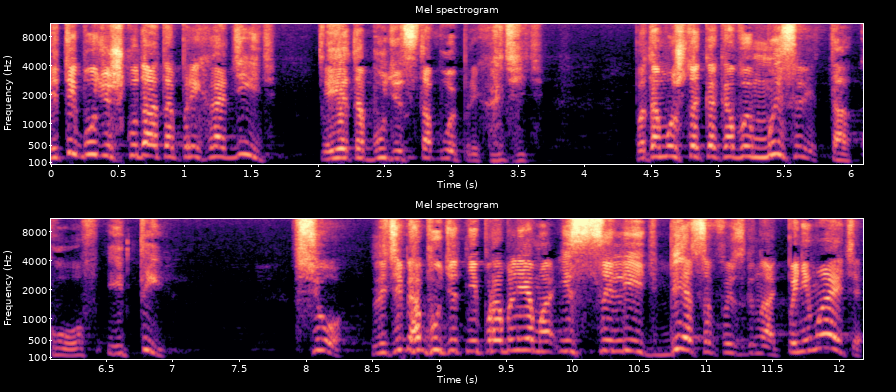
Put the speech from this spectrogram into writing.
И ты будешь куда-то приходить, и это будет с тобой приходить. Потому что каковы мысли, таков и ты. Все, для тебя будет не проблема исцелить, бесов изгнать, понимаете?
